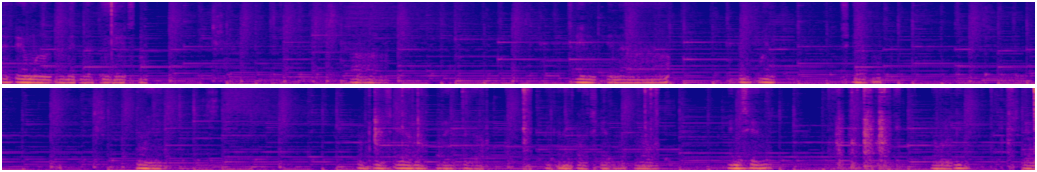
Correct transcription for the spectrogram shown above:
Ito yung mga gamit natin guys no. Ah, 90 na 5.0. Ngayon. bikin sihir dari tegar mechanical sihir atau bensin yang lebih yang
